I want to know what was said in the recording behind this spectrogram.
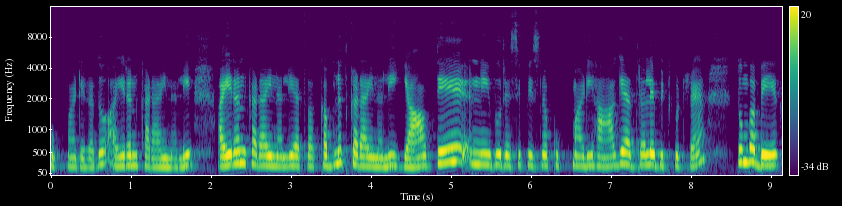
ಕುಕ್ ಮಾಡಿರೋದು ಐರನ್ ಕಡಾಯಿನಲ್ಲಿ. ಐರನ್ ಕಡಾಯಿನಲ್ಲಿ ಅಥವಾ ಕಬ್ಬಿಣದ ಕಡಾಯಿನಲ್ಲಿ ಯಾವುದೇ ನೀವು ರೆಸಿಪೀಸ್ನ ಕುಕ್ ಮಾಡಿ ಹಾಗೆ ಅದರಲ್ಲೇ ಬಿಟ್ಬಿಟ್ರೆ ತುಂಬ ಬೇಗ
